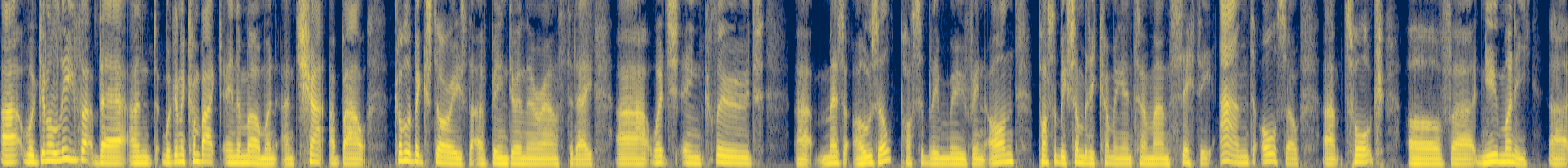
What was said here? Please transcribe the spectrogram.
Uh, we're going to leave that there, and we're going to come back in a moment and chat about a couple of big stories that have been doing their rounds today, uh, which include uh, Ozil possibly moving on, possibly somebody coming into Man City, and also um, talk of uh, new money. Uh,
